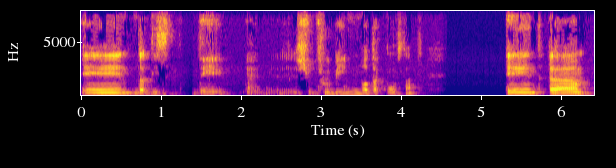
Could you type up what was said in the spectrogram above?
and that is the uh, should, should be not a constant. And um,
